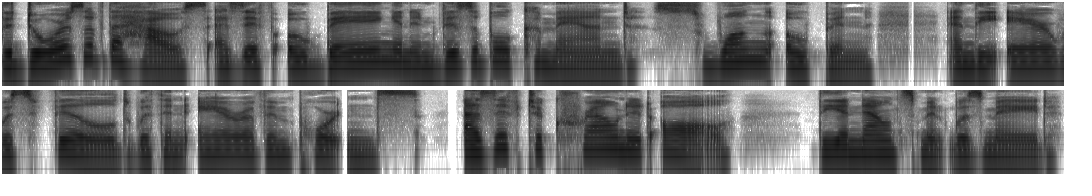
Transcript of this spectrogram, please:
The doors of the house, as if obeying an invisible command, swung open, and the air was filled with an air of importance. As if to crown it all, the announcement was made.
